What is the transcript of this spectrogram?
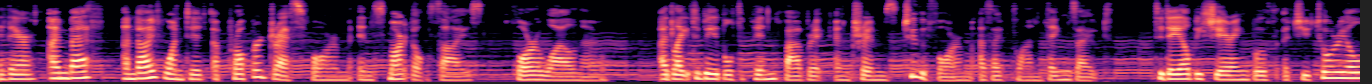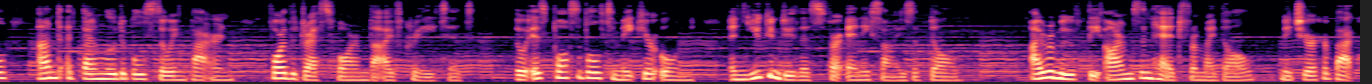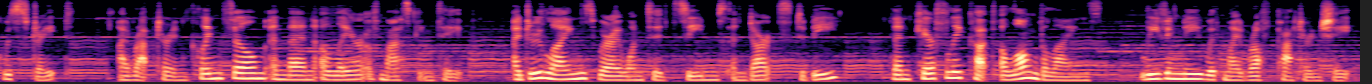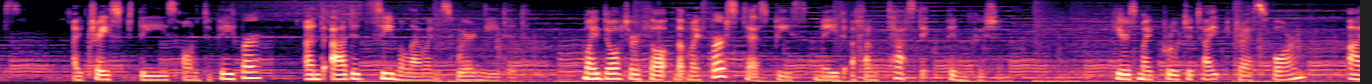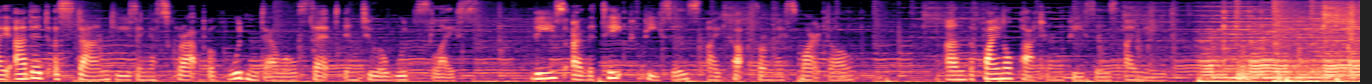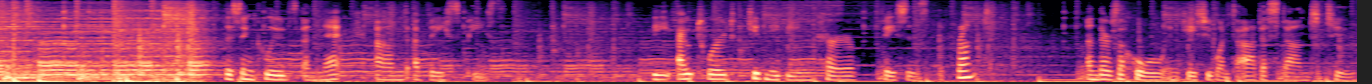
Hi there, I'm Beth, and I've wanted a proper dress form in smart doll size for a while now. I'd like to be able to pin fabric and trims to the form as I plan things out. Today I'll be sharing both a tutorial and a downloadable sewing pattern for the dress form that I've created, though it is possible to make your own and you can do this for any size of doll. I removed the arms and head from my doll, made sure her back was straight, I wrapped her in cling film and then a layer of masking tape. I drew lines where I wanted seams and darts to be, then carefully cut along the lines, leaving me with my rough pattern shapes. I traced these onto paper and added seam allowance where needed. My daughter thought that my first test piece made a fantastic pincushion. Here's my prototype dress form. I added a stand using a scrap of wooden dowel set into a wood slice. These are the tape pieces I cut from my smart doll and the final pattern pieces I made. This includes a neck and a base piece. The outward kidney bean curve faces the front and there's a hole in case you want to add a stand too.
